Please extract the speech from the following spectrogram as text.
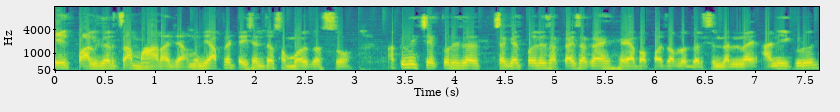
एक पालघरचा महाराजा म्हणजे आपल्या स्टेशनच्या समोरच असतो. आता तुम्ही चेक करू शकता. सगळ्यात पहिले सकाळी सकाळी ह्या बाप्पाचं आपलं दर्शन झालेलं आहे. आणि इकडून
